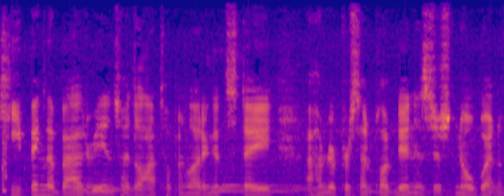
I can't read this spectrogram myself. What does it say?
Keeping the battery inside the laptop and letting it stay 100% plugged in is just no bueno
